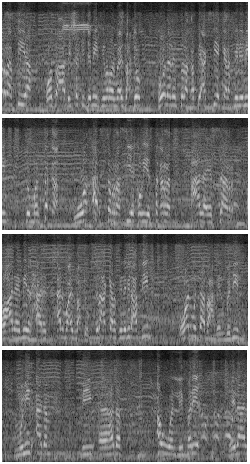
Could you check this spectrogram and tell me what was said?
الرأسية وضعها بشكل جميل في مرمى المعز محجوب. هنا الانطلاقة بعكسية كانت من اليمين ثم ارتقى وأرسل رأسية قوية استقرت على يسار أو على يمين الحارس المعز محجوب. صناعة كانت من نبيل عبدين والمتابعة من بديل منير آدم في هدف أول لفريق هلال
